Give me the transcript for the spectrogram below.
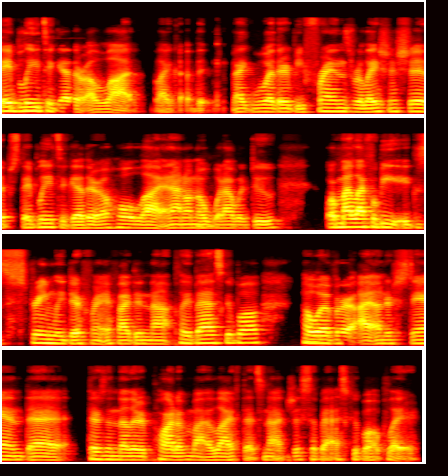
They bleed mm-hmm. together a lot. Like uh, like whether it be friends, relationships, they bleed together a whole lot. And I don't know mm-hmm. what I would do, or my life would be extremely different if I did not play basketball. However, I understand that there's another part of my life that's not just a basketball player.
